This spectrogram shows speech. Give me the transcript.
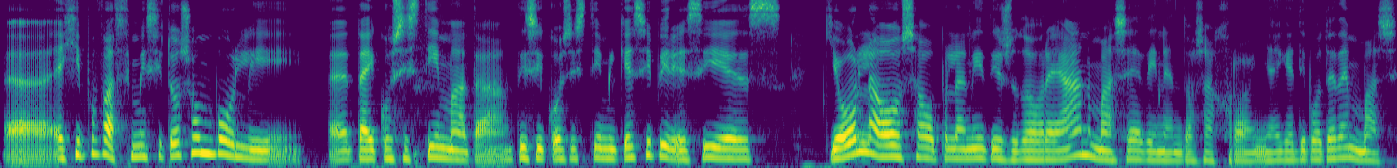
ε, έχει υποβαθμίσει τόσο πολύ ε, τα οικοσυστήματα, τις οικοσυστημικές υπηρεσίες και όλα όσα ο πλανήτης δωρεάν μας έδινε τόσα χρόνια, γιατί ποτέ δεν μας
